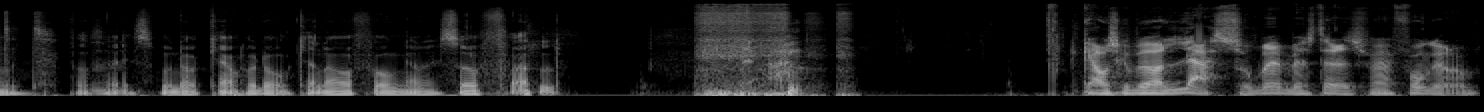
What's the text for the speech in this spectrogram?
viltet. Precis, men då kanske de kan avfånga det i så fall. Kanske ska behöva lasso med mig istället så får jag fånga dem.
